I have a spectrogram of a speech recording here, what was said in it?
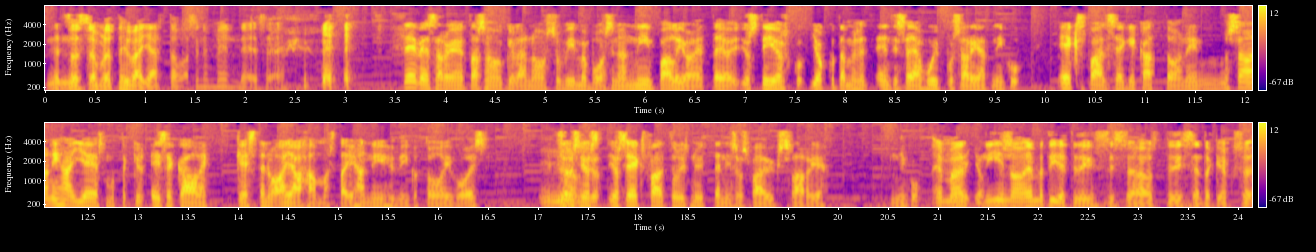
Mm. Että se olisi semmonen, että hyvä jättää vaan sinne menneeseen. TV-sarjojen taso on kyllä noussut viime vuosina niin paljon, että jo, justiin josku, joku tämmöiset entisajan huippusarjat niinku X-Filesiakin kattoo, niin no se on ihan jees, mutta kyllä ei sekään ole kestänyt ajahammasta ihan niin hyvin kuin toivois. Mm. Se olisi, jos, jos X-Files tulisi nyt, niin se olisi vain yksi sarja. Niin kuin En mä, niin no, en mä tiedä, tietenkin siis sehän on sitten sen takia, kun se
